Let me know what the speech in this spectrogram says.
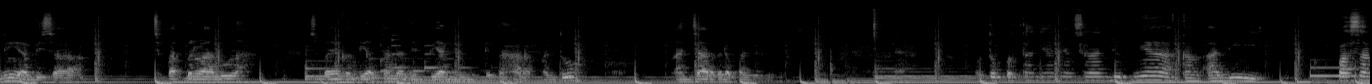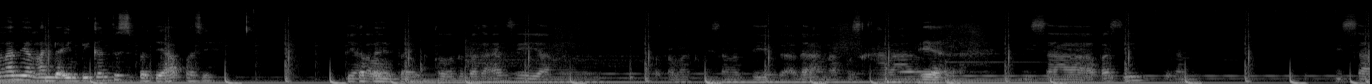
ini ya bisa cepat berlalu lah supaya kegiatan dan impian yang kita harapkan tuh lancar ke depannya. Ya. Untuk pertanyaan yang selanjutnya Kang Adi pasangan yang anda impikan tuh seperti apa sih? ya Kita kalau pengen tahu. kalau untuk pasangan sih yang bisa ngertiin keadaan aku sekarang Iya. bisa apa sih dengan bisa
